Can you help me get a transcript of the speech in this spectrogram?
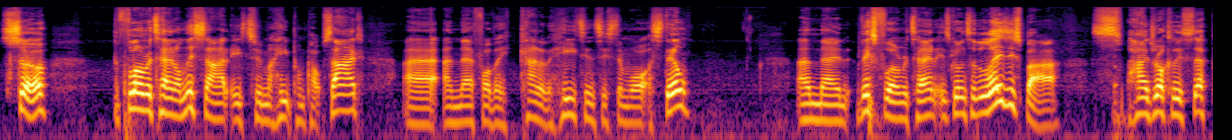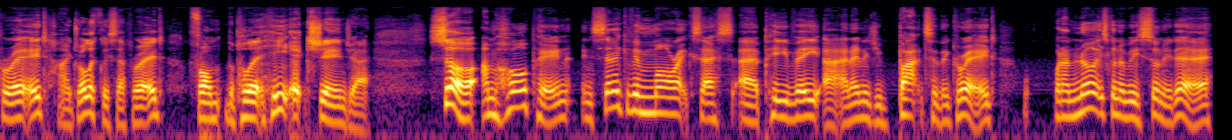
so the flow and return on this side is to my heat pump outside, uh, and therefore the kind of the heating system water still. And then this flow and return is going to the lazy spa, hydraulically separated, hydraulically separated from the plate heat exchanger. So I'm hoping instead of giving more excess uh, PV uh, and energy back to the grid, when I know it's going to be a sunny day,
